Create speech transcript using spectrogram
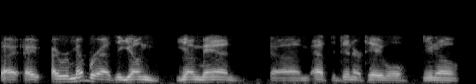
I, I, I remember as a young young man um, at the dinner table. You know,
